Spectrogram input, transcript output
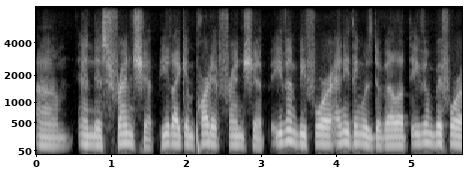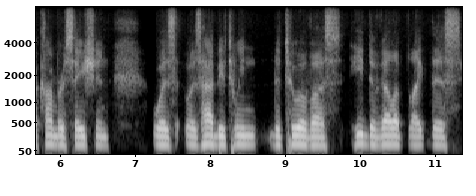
um, and this friendship. He like imparted friendship even before anything was developed, even before a conversation was was had between the two of us. He developed like this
